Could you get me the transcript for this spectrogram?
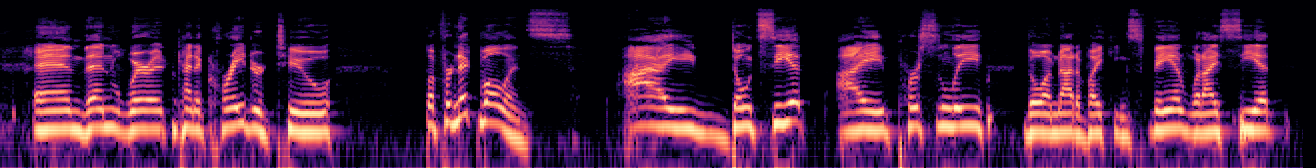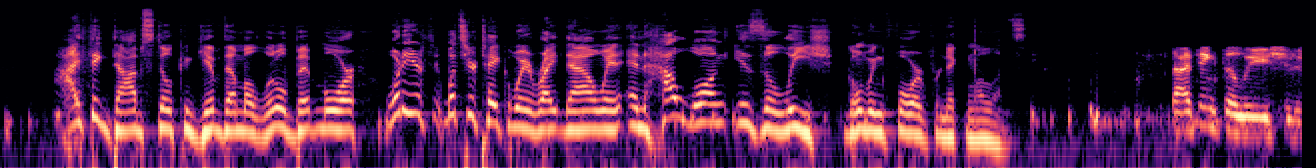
and then where it kind of cratered to. But for Nick Mullens, I don't see it. I personally, though I'm not a Vikings fan, when I see it, I think Dobbs still can give them a little bit more. What are your what's your takeaway right now, and, and how long is the leash going forward for Nick Mullens? I think the leash is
